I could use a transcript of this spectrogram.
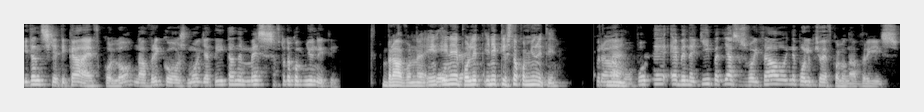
ήταν σχετικά εύκολο να βρει κόσμο γιατί ήταν μέσα σε αυτό το community. Μπράβο, ναι. Είναι, πολύ, είναι κλειστό community. Μπράβο. Ναι. Οπότε έμπαινε εκεί, παιδιά, σας βοηθάω. Είναι πολύ πιο εύκολο να βρεις.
